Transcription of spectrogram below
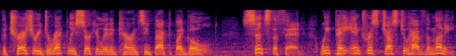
the Treasury directly circulated currency backed by gold. Since the Fed, We pay interest just to have the money.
